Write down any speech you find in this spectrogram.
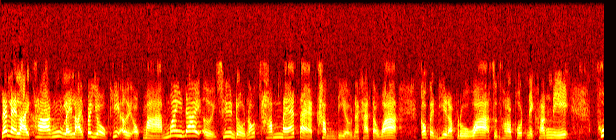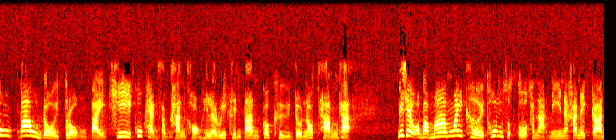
และหลาย ๆ ครั้งหลาย ๆ ประโยคที่เอ่ยออกมา ไม่ได้เอ่ยชื่อโดนัลด์ทรัมป์แม้แต่คำเดียวนะคะ แต่ว่าก็เป็นที่รับรู้ว่าสุนทรพจน์ในครั้งนี้ พุ่งเป้าโดยตรงไปที่คู่แข่งสำคัญของฮิลลารี คลินตันก็คือโดนัลด์ทรัมป์ค่ะมิเชลโอบามาไม่เคยทุ่มสุดตัวขนาดนี้นะคะ ในการ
